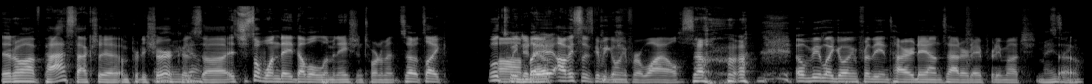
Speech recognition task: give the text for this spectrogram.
it'll have passed actually. I'm pretty sure there because go. uh, it's just a one day double elimination tournament, so it's like. We'll um, tweet it but out. it- obviously, it's gonna be going for a while, so it'll be like going for the entire day on Saturday, pretty much. Amazing. So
